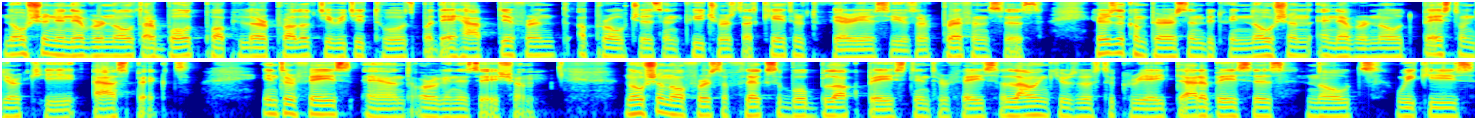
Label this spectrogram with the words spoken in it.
Notion and Evernote are both popular productivity tools, but they have different approaches and features that cater to various user preferences. Here's a comparison between Notion and Evernote based on their key aspects. Interface and organization. Notion offers a flexible block-based interface allowing users to create databases, notes, wikis,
